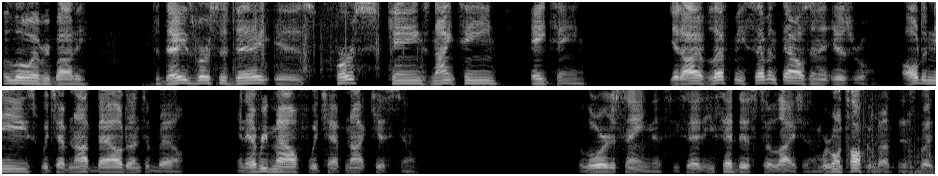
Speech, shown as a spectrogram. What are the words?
Hello, everybody. Today's verse of the day is 1 Kings 19 18. Yet I have left me 7,000 in Israel, all the knees which have not bowed unto Baal, and every mouth which hath not kissed him. The Lord is saying this. He said he said this to Elijah, and we're going to talk about this, but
